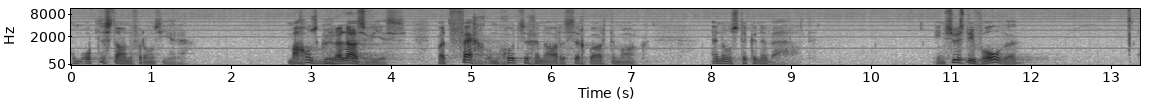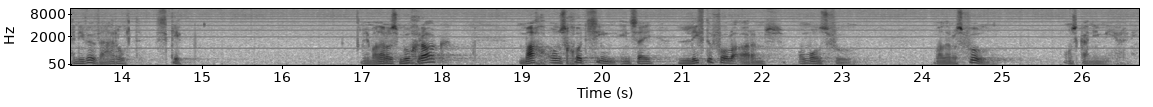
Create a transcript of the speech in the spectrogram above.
om op te staan vir ons Here. Mag ons gorillas wees wat veg om God se genade sigbaar te maak in ons stukkende wêreld. En soos die wolwe 'n nuwe wêreld skep. En wanneer ons moeg raak, mag ons God sien en sy liefdevolle arms om ons voel. Wanneer ons voel ons kan nie meer nie.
